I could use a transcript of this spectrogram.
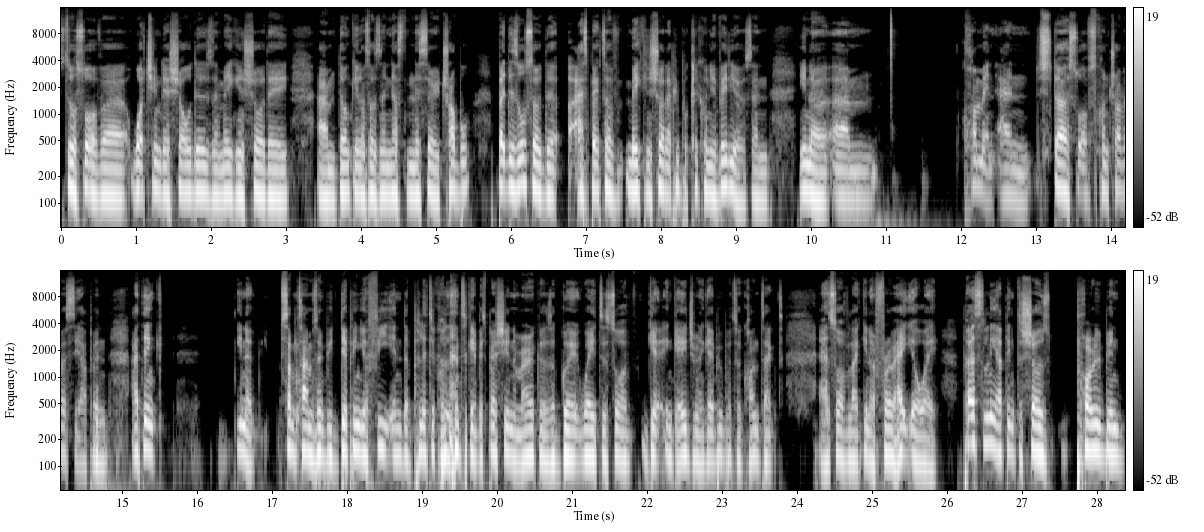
still sort of uh, watching their shoulders and making sure they um, don't get themselves in unnecessary trouble. But there's also the aspect of making sure that people click on your videos and you know um, comment and stir sort of controversy up. And I think you know sometimes maybe dipping your feet in the political landscape, especially in America, is a great way to sort of get engagement and get people to contact and sort of like you know throw hate your way. Personally, I think the show's probably been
